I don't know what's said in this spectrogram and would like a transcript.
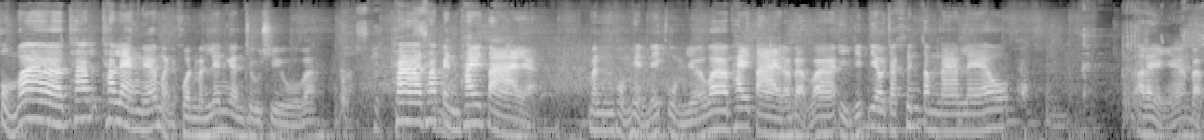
ผมว่าถ้าถ้าแรงเนี้ยเหมือนคนมันเล่นกันชิวๆป่ะ バスケット ถ้าถ้าเป็นไพ่ตายอ่ะ มันผมเห็นในกลุ่มเยอะว่าไพ่ตายแล้วแบบว่าอีกนิดเดียวจะขึ้นตำนานแล้ว อะไรอย่างเงี้ยแบบ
